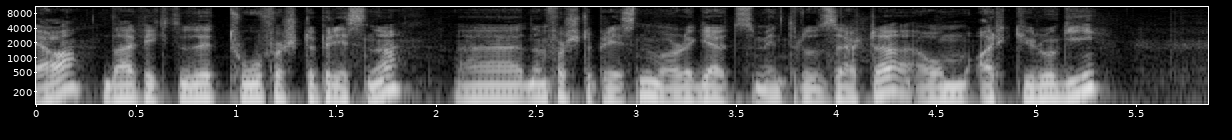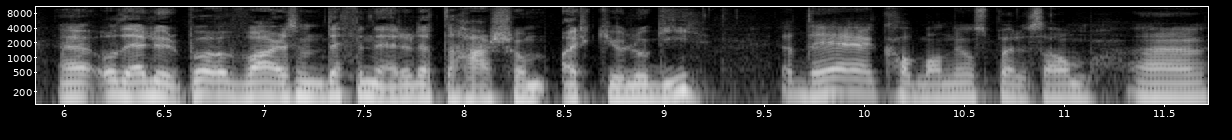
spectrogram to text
Ja, der fikk du de to første prisene. Eh, Den første prisen var det Gaute som introduserte, om arkeologi. Eh, Og det jeg lurer på, hva er det som definerer dette her som arkeologi? Ja, det kan man jo spørre seg om. Eh,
